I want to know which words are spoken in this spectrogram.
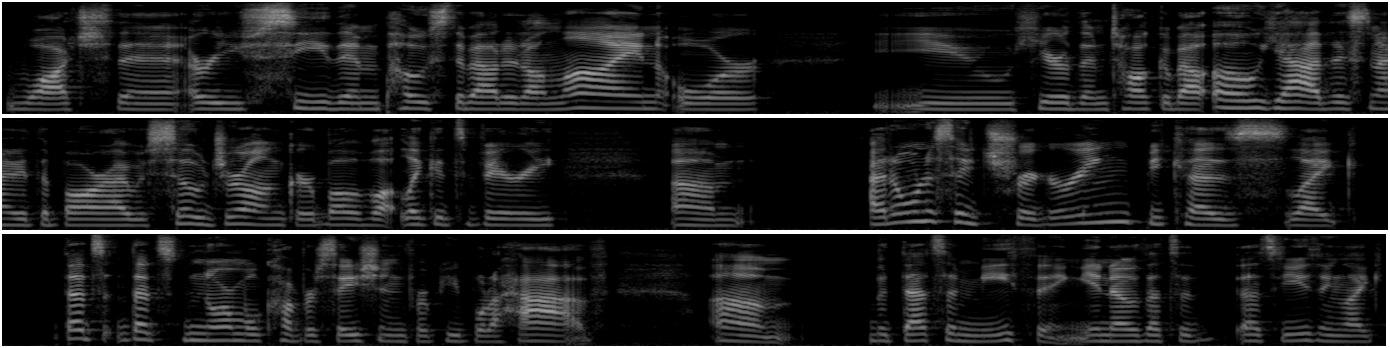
watch them or you see them post about it online or you hear them talk about oh yeah this night at the bar i was so drunk or blah blah blah. Like it's very um i don't want to say triggering because like that's that's normal conversation for people to have um but that's a me thing you know that's a that's a you thing like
